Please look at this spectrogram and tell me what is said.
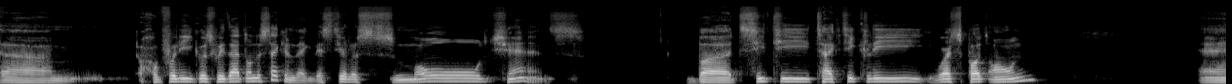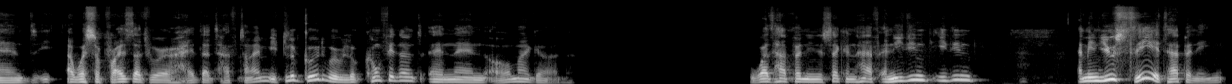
Um, hopefully, he goes with that on the second leg. There's still a small chance, but City tactically were spot on and I was surprised that we were ahead at halftime. It looked good. We looked confident, and then oh my god, what happened in the second half? And he didn't. He didn't. I mean, you see it happening,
